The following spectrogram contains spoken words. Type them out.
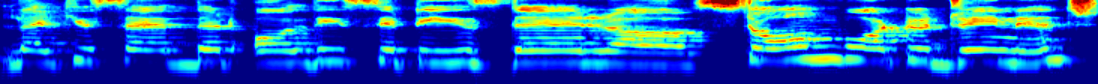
like you said that all these cities their uh, storm water drainage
